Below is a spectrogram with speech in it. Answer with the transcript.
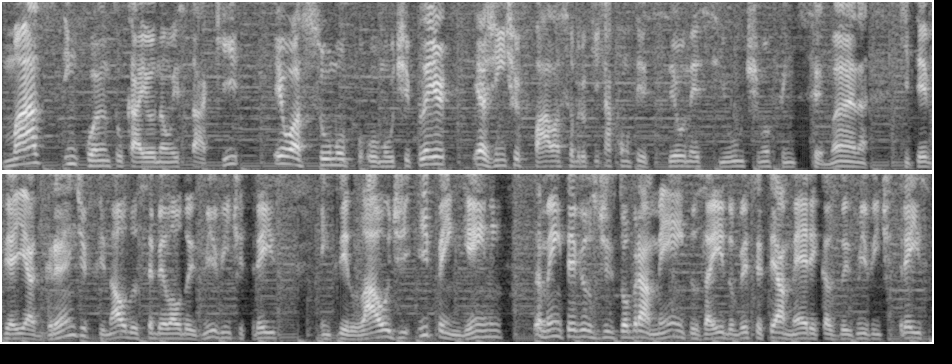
Mas enquanto o Caio não está aqui, eu assumo o multiplayer e a gente fala sobre o que aconteceu nesse último fim de semana, que teve aí a grande final do CBLOL 2023 entre Loud e Pen Gaming. Também teve os desdobramentos aí do VCT Américas 2023,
